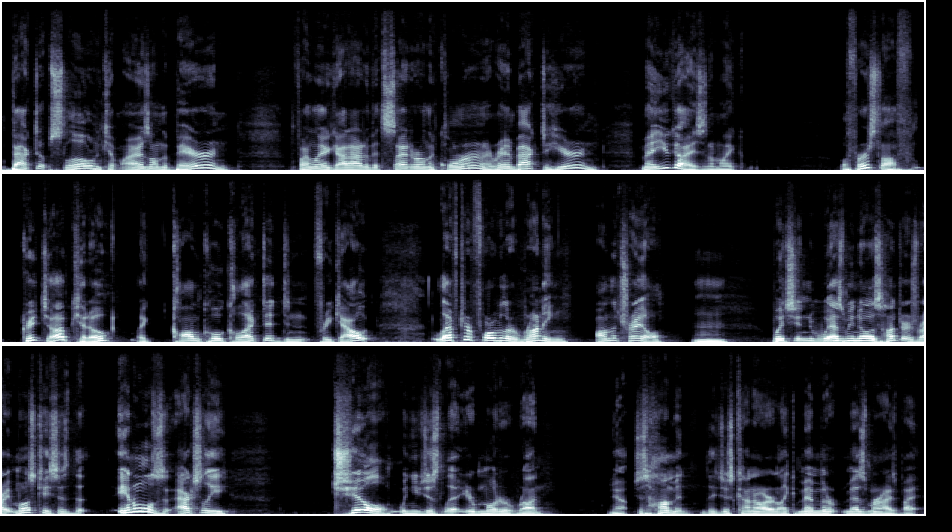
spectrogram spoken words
backed up slow and kept my eyes on the bear. And finally, I got out of its sight around the corner, and I ran back to here and met you guys. And I'm like, well, first off, great job, kiddo. Like calm, cool, collected, didn't freak out. Left her four wheeler running on the trail, mm-hmm. which, in, as we know as hunters, right, most cases the animals actually chill when you just let your motor run, Yeah. just humming. They just kind of are like mesmerized by it.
